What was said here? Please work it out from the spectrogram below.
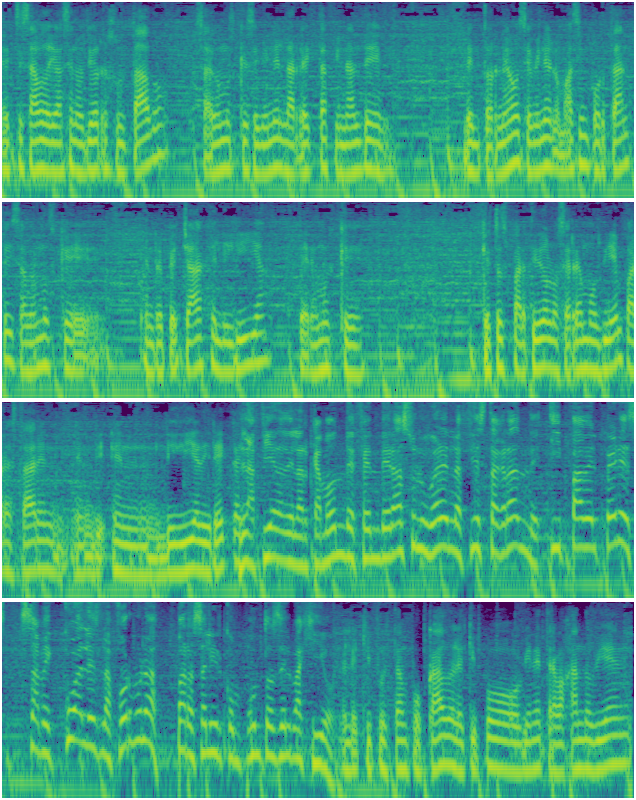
este sábado ya se nos dio el resultado, sabemos que se viene la recta final de, del torneo, se viene lo más importante y sabemos que en repechaje, liguilla, esperemos que, que estos partidos los cerremos bien para estar en, en, en, liguilla directa. La fiera del Arcamón defenderá su lugar en la fiesta grande y Pavel Pérez sabe cuál es la fórmula para salir con puntos del Bajío. El equipo está enfocado, el equipo viene trabajando bien,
